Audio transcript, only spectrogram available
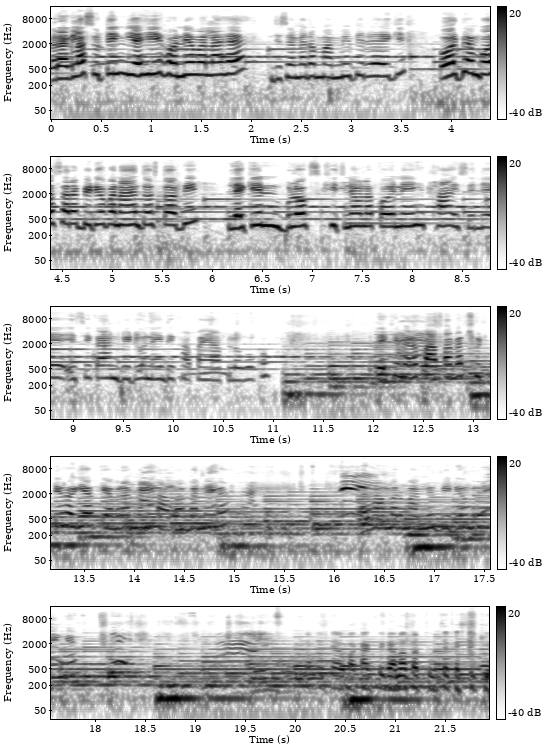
और अगला शूटिंग यही होने वाला है जिसमें मेरा मम्मी भी रहेगी। और भी हम बहुत सारा वीडियो बनाए दोस्तों अभी। लेकिन ब्लॉग्स खींचने वाला कोई नहीं था इसीलिए इसी कारण वीडियो नहीं दिखा पाए आप लोगों को। देखिए मेरा पापा का छुट्टी हो गया कैमरा मैन पापा बनेगा। और हम और मम्मी वीडियो में रहेंगे। गाना पर तुमसे कैसे की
